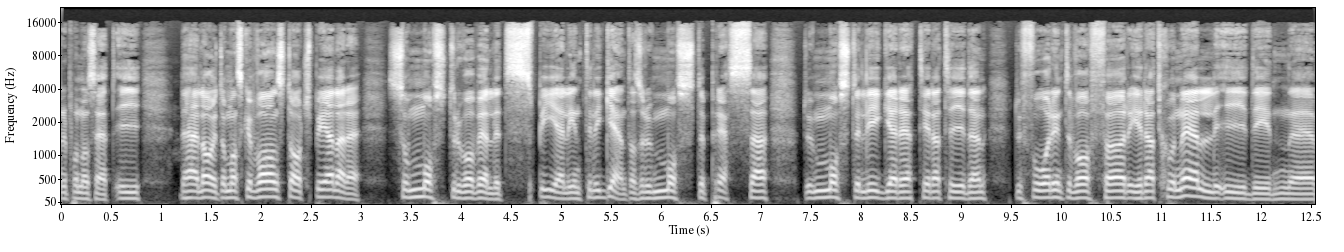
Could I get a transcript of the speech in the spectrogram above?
det på något sätt i det här laget. Om man ska vara en startspelare så måste du vara väldigt spelintelligent, alltså du måste pressa, du måste ligga rätt hela tiden, du får inte vara för irrationell i din eh,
